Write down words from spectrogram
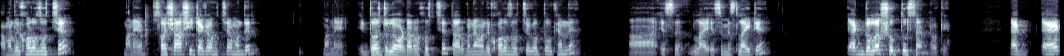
আমাদের খরচ হচ্ছে মানে ছয়শো আশি টাকা হচ্ছে আমাদের মানে এই দশ ডলার অর্ডার হচ্ছে। তার মানে আমাদের খরচ হচ্ছে কত ওখানে? এস এস, এম, এস লাইটে এক ডলার সত্তর সেন্ট ওকে এক এক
